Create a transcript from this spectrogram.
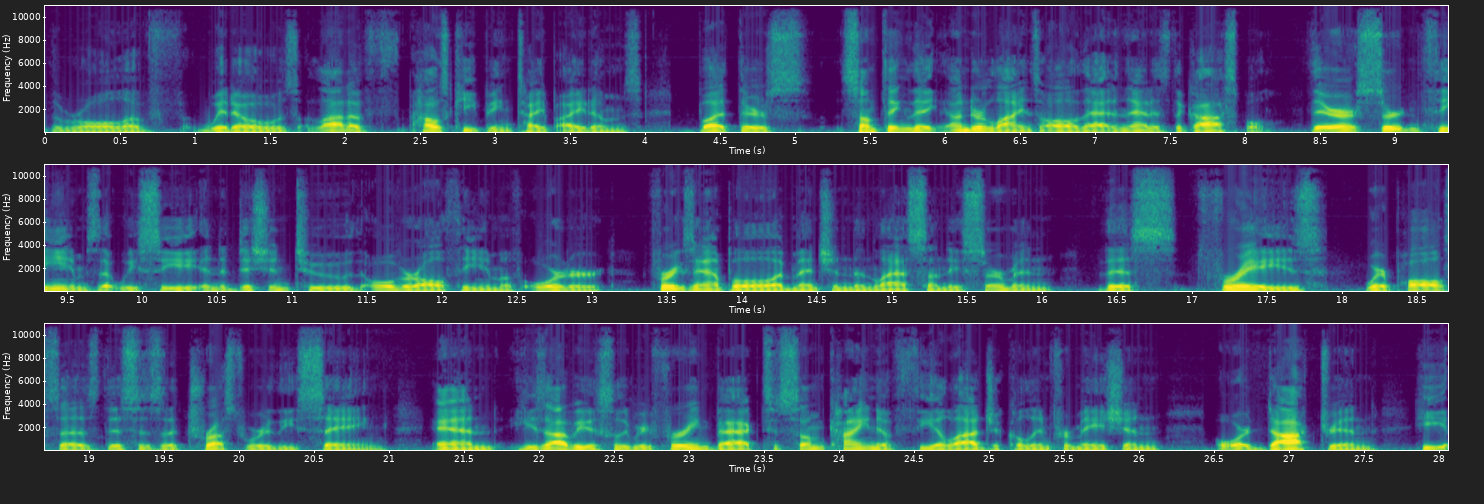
the role of widows, a lot of housekeeping type items. But there's something that underlines all of that, and that is the gospel. There are certain themes that we see in addition to the overall theme of order. For example, I mentioned in last Sunday's sermon this phrase where Paul says this is a trustworthy saying. And he's obviously referring back to some kind of theological information or doctrine. He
